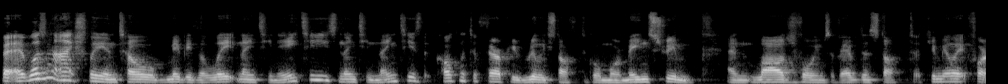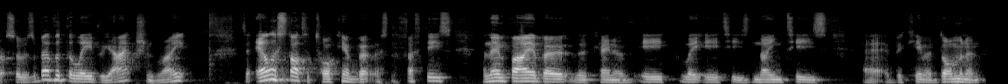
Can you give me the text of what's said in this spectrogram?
But it wasn't actually until maybe the late 1980s, 1990s that cognitive therapy really started to go more mainstream and large volumes of evidence started to accumulate for it. So it was a bit of a delayed reaction, right? So Ellis started talking about this in the 50s, and then by about the kind of eight, late 80s, 90s, uh, it became a dominant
